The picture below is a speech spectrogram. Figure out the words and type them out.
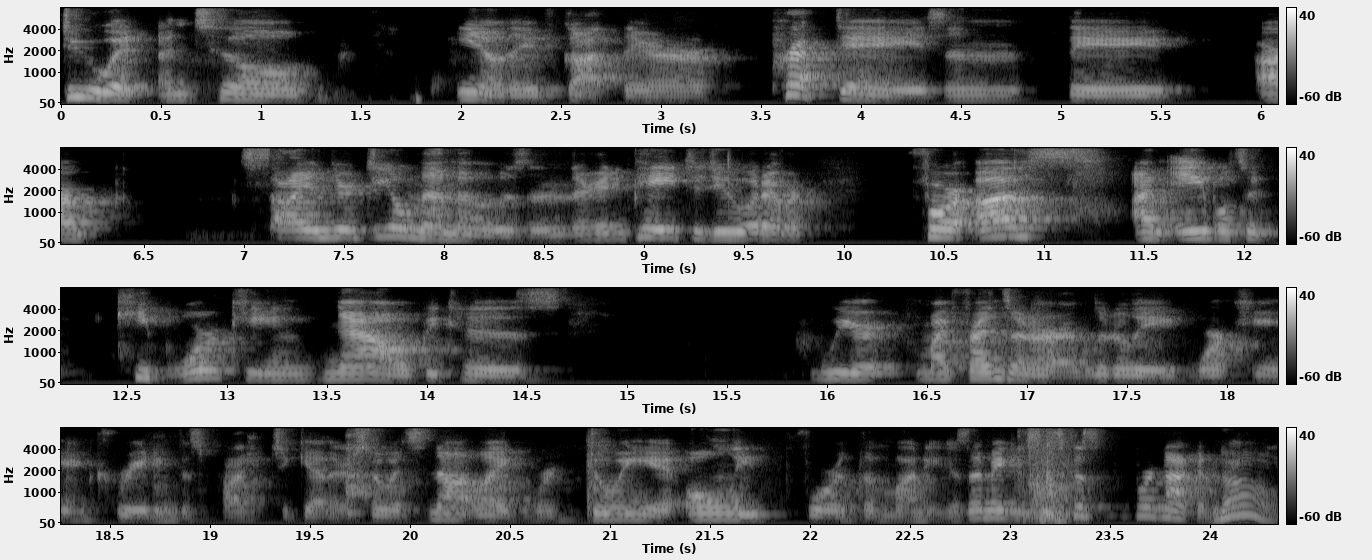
do it until you know they've got their prep days and they are signed their deal memos and they're getting paid to do whatever for us, I'm able to keep working now because we're my friends and I are literally working and creating this project together. So it's not like we're doing it only for the money. Does that make sense? Because we're not gonna. No.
